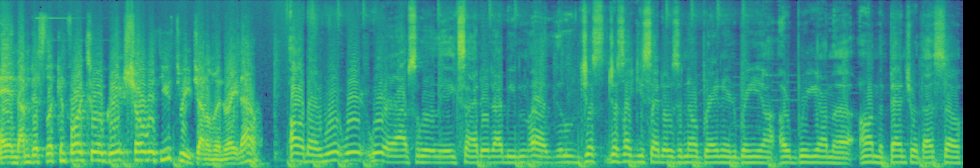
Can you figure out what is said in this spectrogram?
And I'm just looking forward to a great show with you three gentlemen right now. Oh man, we we we are absolutely excited. I mean, uh, just just like you said, it was a no brainer to bring you on, or bring you on the on the bench with us. So,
